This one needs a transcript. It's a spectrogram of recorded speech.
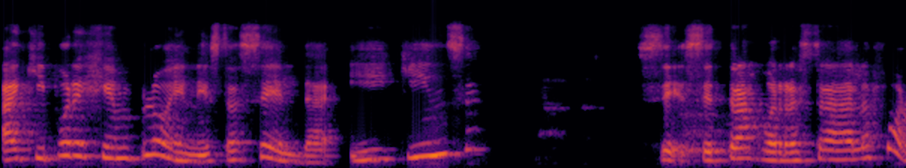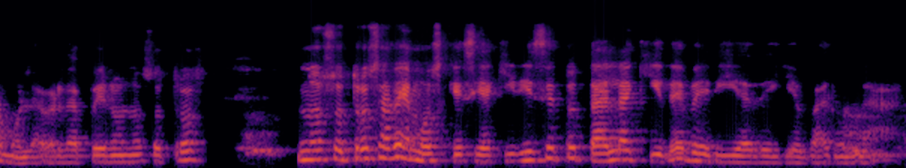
aquí, por ejemplo, en esta celda I15, se, se trajo arrastrada la fórmula, ¿verdad? Pero nosotros, nosotros sabemos que si aquí dice total, aquí debería de llevar una,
